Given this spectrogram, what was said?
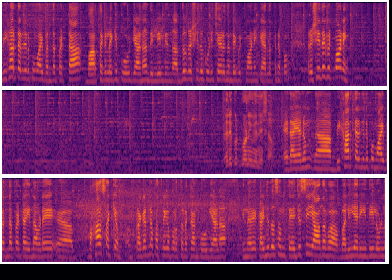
ബീഹാർ തെരഞ്ഞെടുപ്പുമായി ബന്ധപ്പെട്ട വാർത്തകളിലേക്ക് പോവുകയാണ്. ദില്ലിയിൽ നിന്ന് അബ്ദുൾ റഷീദ് കൂടി ചേരുന്നുണ്ട്. ഗുഡ് മോർണിംഗ് കേരളത്തിനൊപ്പം. Rasheed good morning. Very good morning Vineesha ഏതായാലും ബീഹാർ തെരഞ്ഞെടുപ്പുമായി ബന്ധപ്പെട്ട ഇന്ന് അവിടെ മഹാസഖ്യം പ്രകടന പത്രിക പുറത്തിറക്കാൻ പോവുകയാണ്. ഇന്ന് കഴിഞ്ഞ ദിവസം തേജസ്വി യാദവ് വലിയ രീതിയിലുള്ള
